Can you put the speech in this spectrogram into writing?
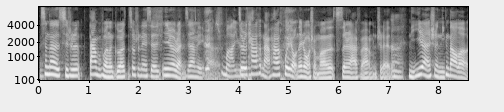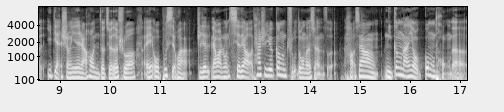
现在其实大部分的歌就是那些音乐软件里面，就是它哪怕会有那种什么私人 FM 之类的，你依然是你听到了一点声音，然后你就觉得说，哎，我不喜欢，直接两秒钟切掉。它是一个更主动的选择，好像你更难有共同的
